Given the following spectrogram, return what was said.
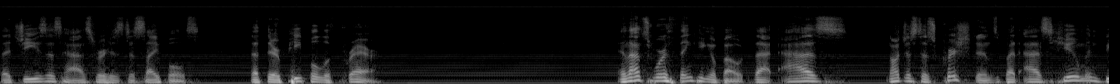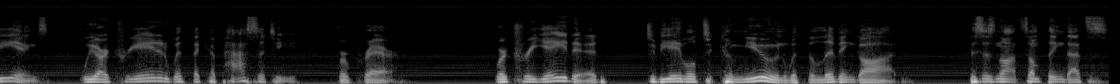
that Jesus has for his disciples that they're people of prayer. And that's worth thinking about that as not just as Christians, but as human beings, we are created with the capacity for prayer. We're created to be able to commune with the living God. This is not something that's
